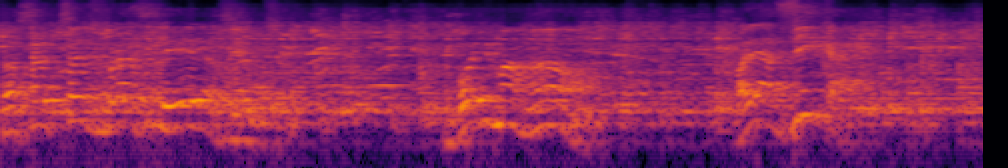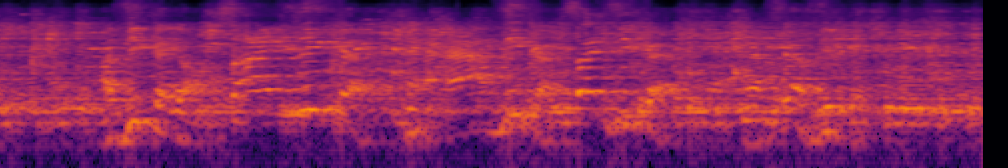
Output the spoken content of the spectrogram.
São as tradições brasileiras, gente. Boi de mamão. Olha a zica. A zica aí, ó. Sai, zica! A zica, sai, zica! Essa é a zica.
